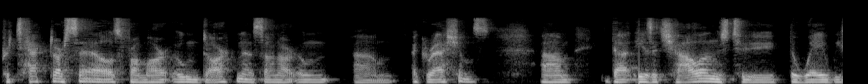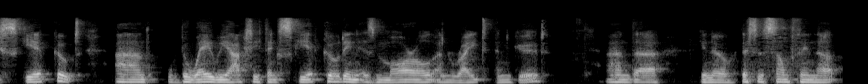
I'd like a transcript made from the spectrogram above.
protect ourselves from our own darkness and our own um, aggressions. Um, that is a challenge to the way we scapegoat and the way we actually think scapegoating is moral and right and good. And, uh, you know, this is something that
